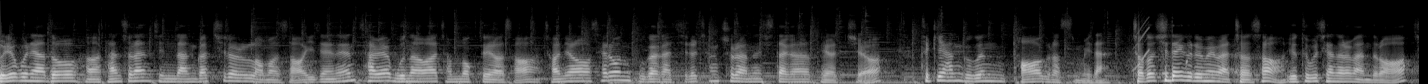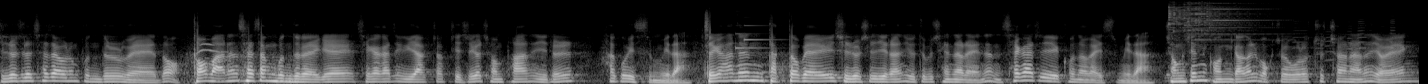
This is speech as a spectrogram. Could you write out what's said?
의료 분야도 어, 단순한 진단과 치료를 넘어서 이제는 사회 문화와 접목되어서 전혀 새로운 부가가치를 창출하는 시대가 되었죠. 특히 한국은 더 그렇습니다. 저도 시대 흐름에 맞춰서 유튜브 채널을 만들어 진료실을 찾아오는 분들 외에도 더 많은 세상 분들에게 제가 가진 의학적 지식을 전파하는 일을 하고 있습니다. 제가 하는 닥터베의 진료실이라는 유튜브 채널에는 세 가지 코너가 있습니다. 정신 건강을 목적으로 추천하는 여행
